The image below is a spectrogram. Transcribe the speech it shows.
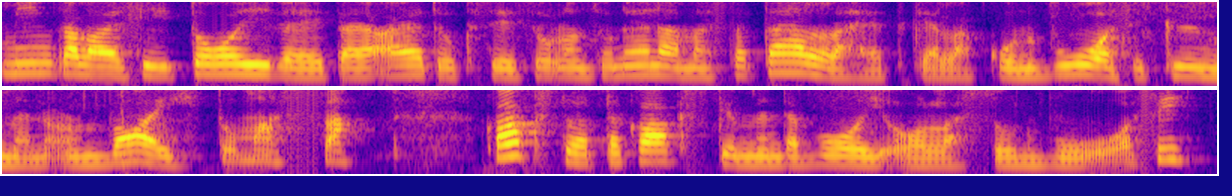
Minkälaisia toiveita ja ajatuksia sulla on sun elämästä tällä hetkellä, kun vuosikymmen on vaihtumassa. 2020 voi olla sun vuosi.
